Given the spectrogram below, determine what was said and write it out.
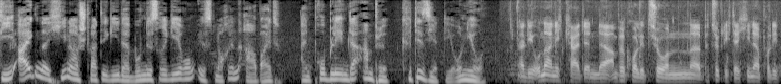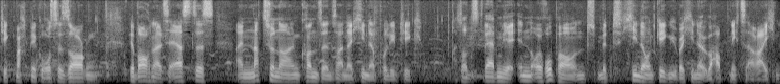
Die eigene China-Strategie der Bundesregierung ist noch in Arbeit. Ein Problem der Ampel, kritisiert die Union. Die Uneinigkeit in der Ampelkoalition äh, bezüglich der China-Politik macht mir große Sorgen. Wir brauchen als erstes einen nationalen Konsens einer China-Politik. Sonst werden wir in Europa und mit China und gegenüber China überhaupt nichts erreichen.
